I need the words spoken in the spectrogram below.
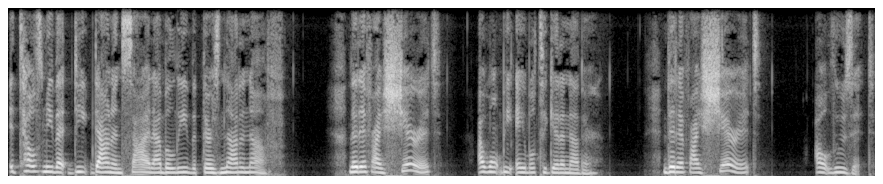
It tells me that deep down inside, I believe that there's not enough. That if I share it, I won't be able to get another. That if I share it, I'll lose it.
